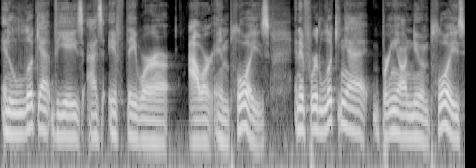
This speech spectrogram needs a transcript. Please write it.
and look at VAs as if they were our employees. And if we're looking at bringing on new employees,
